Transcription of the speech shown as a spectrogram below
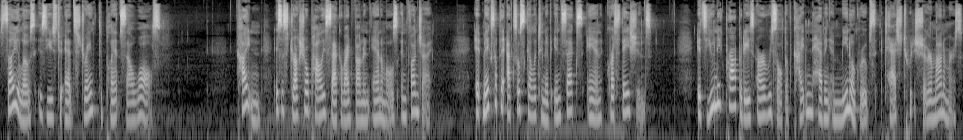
cellulose is used to add strength to plant cell walls. Chitin is a structural polysaccharide found in animals and fungi. It makes up the exoskeleton of insects and crustaceans. Its unique properties are a result of chitin having amino groups attached to its sugar monomers.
